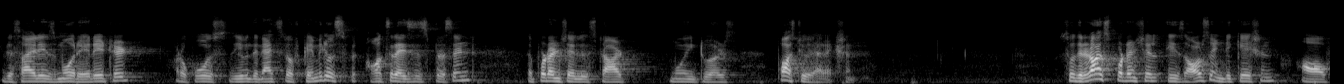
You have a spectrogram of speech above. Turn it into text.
If the soil is more aerated or of course, even the nature of chemicals oxidizes present, the potential will start moving towards positive direction. So, the redox potential is also indication of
